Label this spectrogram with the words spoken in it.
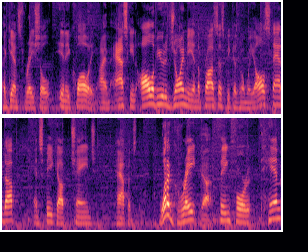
against racial inequality. I am asking all of you to join me in the process because when we all stand up and speak up, change happens. What a great Yeah. thing for him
